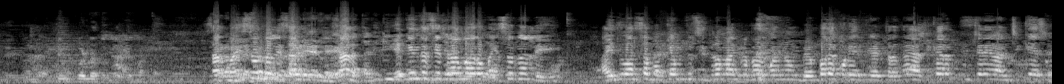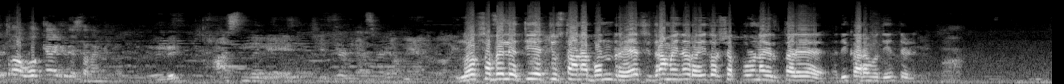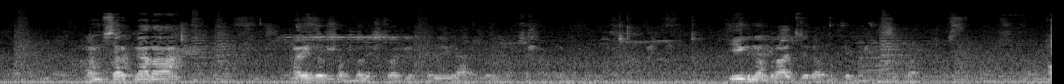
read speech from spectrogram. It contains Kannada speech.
ಬಗ್ಗೆ ಮಾತಾಡ್ತೀನಿ. ಸರ್ ಮೈಸೂರಿನಲ್ಲಿ ಸರ್ ಸರ್ ಯಾಕೆಂದ್ರೆ ಸಿದ್ದರಾಮಯ್ಯ ಅವರು ಮೈಸೂರಿನಲ್ಲಿ ಐದು ವರ್ಷ ಮುಖ್ಯಮಂತ್ರಿ ಸಿದ್ದರಾಮಯ್ಯ ಬೆಂಬಲ ಕೊಡಿ ಅಂತ ಹೇಳ್ತಾರೆ ಅಂದ್ರೆ ಅಧಿಕಾರ ಮುಂಚೆನೆ ಹಂಚಿಕೆ ಸೂತ್ರ ಓಕೆ ಆಗಿದೆ ಸರ್ ಹಂಗಿದ್ರೆ. ಲೋಕಸಭೆಯಲ್ಲಿ ಅತಿ ಹೆಚ್ಚು ಸ್ಥಾನ ಬಂದ್ರೆ ಸಿದ್ದರಾಮಯ್ಯನವರು ಐದು ವರ್ಷ ಪೂರ್ಣ ಇರ್ತಾರೆ ಅಧಿಕಾರಾವಧಿ ಅಂತ ಹೇಳಿ. ನಮ್ಮ ಸರ್ಕಾರ ಐದು ವರ್ಷ ಬಲಿಷ್ಠವಾಗಿರ್ತದೆ ಯಾರು ಈಗ ನಮ್ಮ ರಾಜ್ಯದ ಮುಖ್ಯಮಂತ್ರಿ ಸಿದ್ದರಾಮಯ್ಯ.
